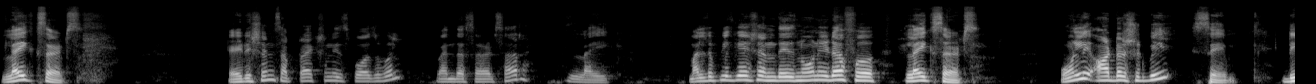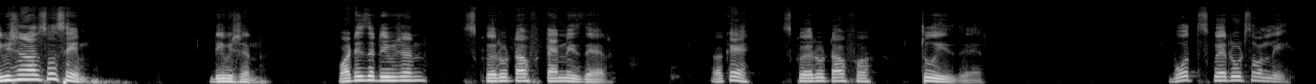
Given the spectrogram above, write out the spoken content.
Like surds addition subtraction is possible when the surds are like. Multiplication there is no need of uh, like surds only order should be same. Division also same. Division. What is the division? Square root of 10 is there. Okay? Square root of uh, 2 is there. Both square roots only.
